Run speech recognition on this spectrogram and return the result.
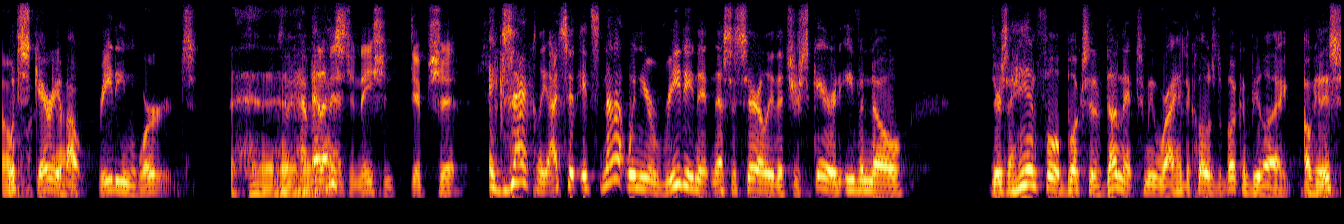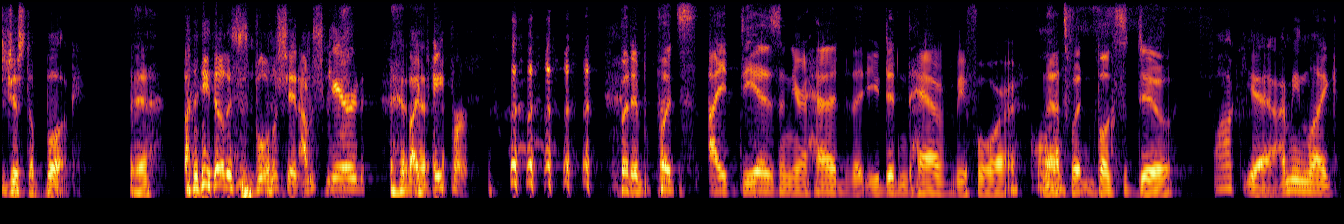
Oh What's scary God. about reading words?" Have And I- imagination, dipshit. Exactly. I said it's not when you're reading it necessarily that you're scared, even though there's a handful of books that have done that to me where I had to close the book and be like, "Okay, this is just a book." Yeah. you know, this is bullshit. I'm scared by paper. But it puts ideas in your head that you didn't have before. And that's what books do. Fuck yeah! I mean, like,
